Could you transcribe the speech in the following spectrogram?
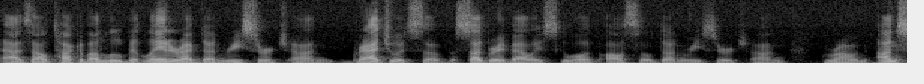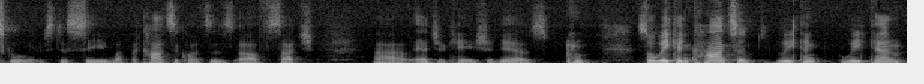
as I'll talk about a little bit later, I've done research on graduates of the Sudbury Valley School and also done research on grown unschoolers to see what the consequences of such uh, education is. so we can, we can, we can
